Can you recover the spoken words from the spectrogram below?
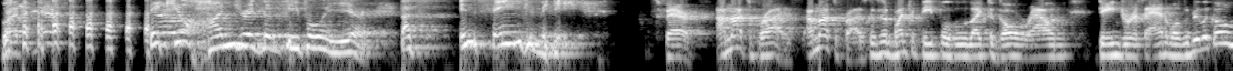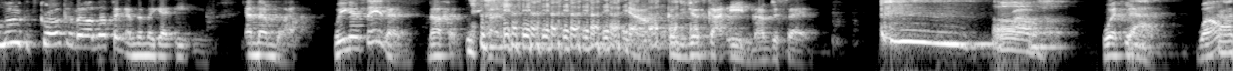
But yeah, They kill hundreds of people a year. That's insane to me. it's fair. I'm not surprised. I'm not surprised because there's a bunch of people who like to go around dangerous animals and be like, "Oh, look, it's crocodile, nothing," and then they get eaten. And then what? What are you gonna say then? Nothing. you know, because you just got eaten. I'm just saying. Oh, With Yeah. that, well, I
